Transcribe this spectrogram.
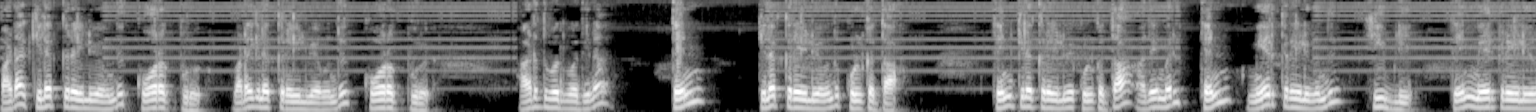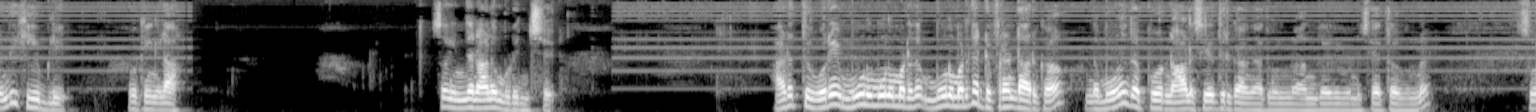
வட கிழக்கு ரயில்வே வந்து கோரக்பூர். வடகிழக்கு ரயில்வே வந்து கோரக்பூர். அடுத்து வந்து பார்த்திங்கன்னா தென் கிழக்கு ரயில்வே வந்து கொல்கத்தா. தென் கிழக்கு ரயில்வே கொல்கத்தா அதே மாதிரி தென் மேற்கு ரயில்வே வந்து ஹீப்ளி. தென் மேற்கு ரயில்வே வந்து ஹீப்ளி. ஓகேங்களா? ஸோ இந்த நாள் முடிஞ்சுச்சு அடுத்து ஒரே மூணு மூணு மட்டும் மூணு மட்டும் தான் டிஃப்ரெண்ட்டாக இருக்கும். இந்த மூணு இப்போ ஒரு நாலு சேர்த்துருக்காங்க. அது ஒன்று அந்த இது ஒன்று சேர்த்தது ஒன்று ஸோ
